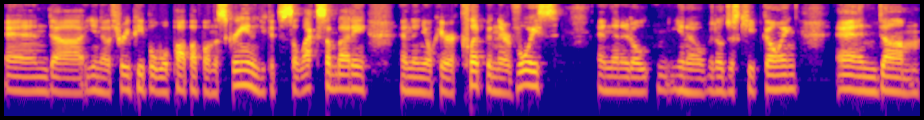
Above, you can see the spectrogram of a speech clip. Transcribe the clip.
And uh, you know, three people will pop up on the screen, and you could select somebody, and then you'll hear a clip in their voice, and then it'll, you know, it'll just keep going. And um,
